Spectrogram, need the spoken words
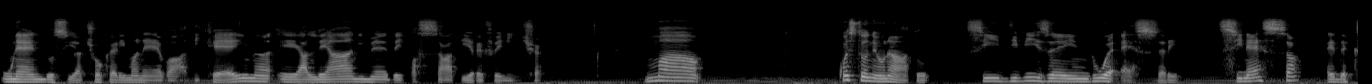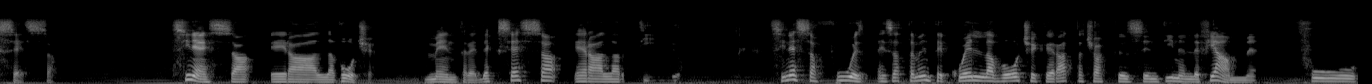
unendosi a ciò che rimaneva di Kane e alle anime dei passati re fenice. Ma questo neonato si divise in due esseri, Sinessa ed Exessa. Sinessa era la voce, mentre Dexessa era l'artiglio. Sinessa fu es- esattamente quella voce che Rattachak sentì nelle fiamme, fu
